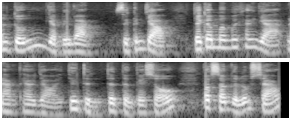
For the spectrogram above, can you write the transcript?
Anh Tuấn và Mỹ Loan xin kính chào. Chào cảm ơn quý khán giả đang theo dõi chương trình Tin từng cây số phát sóng từ lúc 6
